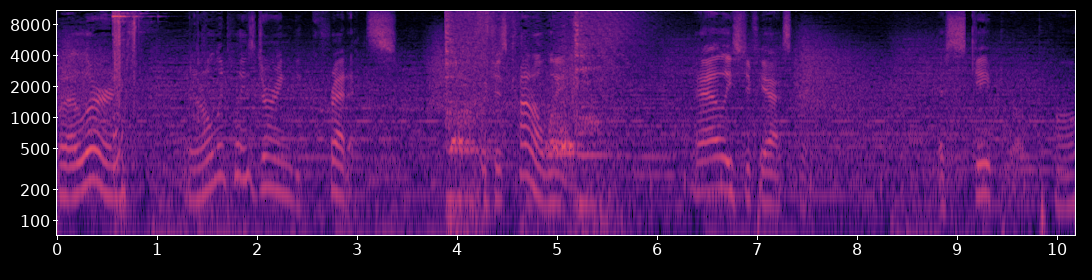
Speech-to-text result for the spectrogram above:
But I learned that it only plays during the credits, which is kind of lame. At least if you ask me. Escape rope, huh?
